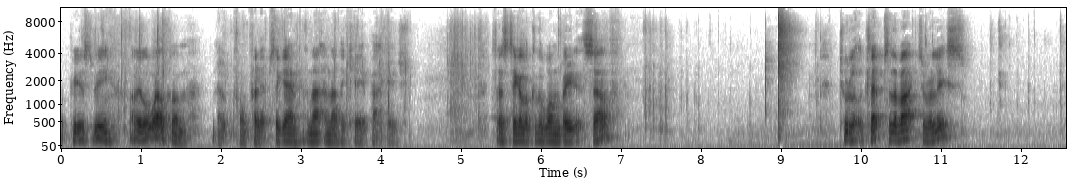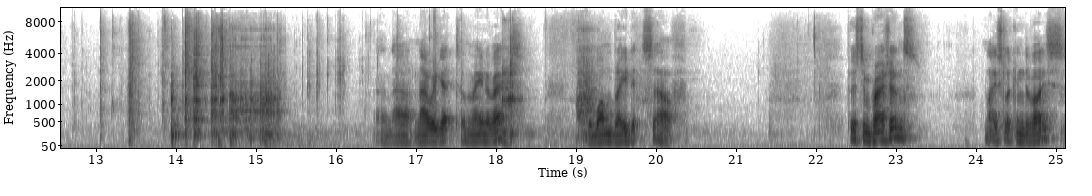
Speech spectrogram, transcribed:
appears to be a little welcome note from Philips. Again and that another care package. So let's take a look at the OneBlade itself. Two little clips at the back to release. And now, now we get to the main event the OneBlade itself First impressions, nice looking device.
